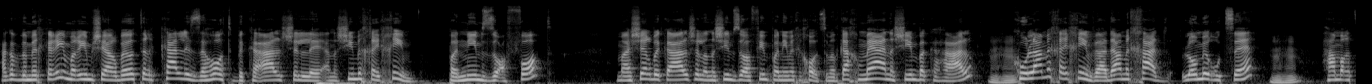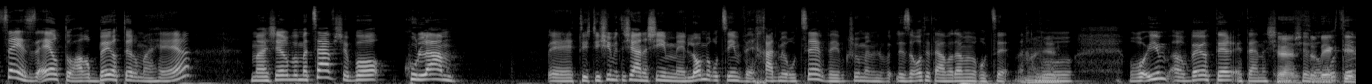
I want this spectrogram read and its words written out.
אגב, במחקרים מראים שהרבה יותר קל לזהות בקהל של אה, אנשים מחייכים פנים זועפות, מאשר בקהל של אנשים זועפים פנים מחיכות. זאת אומרת, קח 100 אנשים בקהל, כולם מחייכים, ואדם אחד לא מרוצה, המרצה יזהה אותו הרבה יותר מהר, מאשר במצב שבו כולם, אה, 99 אנשים אה, לא מרוצים ואחד מרוצה, ויבקשו ממנו לזהות את האדם המרוצה. אנחנו רואים הרבה יותר את האנשים כן, שלא רוצים.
